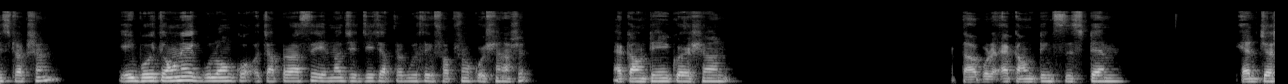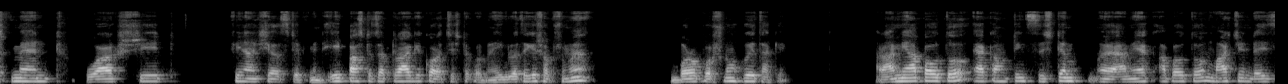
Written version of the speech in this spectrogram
ইনস্ট্রাকশন এই বইতে অনেকগুলো অঙ্ক চ্যাপ্টার আছে। এর মাঝে যে চ্যাপ্টারগুলো থেকে সবসময় কোয়েশ্চেন আসে। অ্যাকাউন্টিং ইকুয়েশন তারপরে accounting system adjustment worksheet financial statement এই পাঁচটা চ্যাপ্টার আগে করার চেষ্টা করবেন। এগুলো থেকে সবসময় বড় প্রশ্ন হয়ে থাকে। আর আমি আপাতত অ্যাকাউন্টিং সিস্টেম আমি আপাতত merchandise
